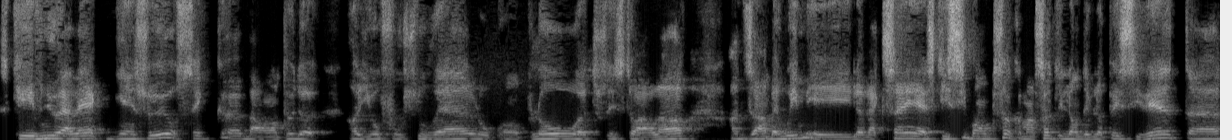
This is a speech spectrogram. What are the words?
Ce qui est venu avec, bien sûr, c'est que, ben, on peut de aux fausses nouvelles, au complot, euh, toutes ces histoires-là, en disant, ben oui, mais le vaccin, est-ce qu'il est si bon que ça? Comment ça qu'ils l'ont développé si vite? Euh,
